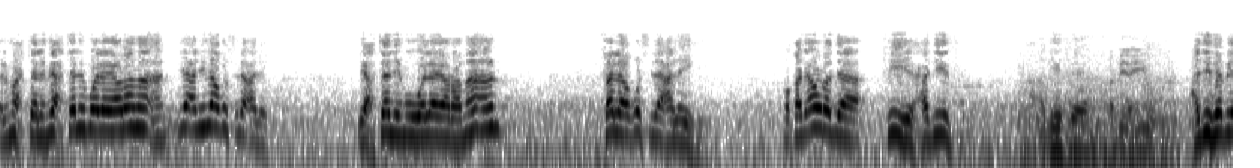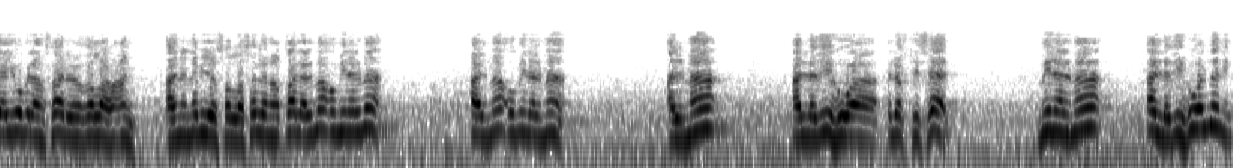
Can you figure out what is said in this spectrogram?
المحتلم يحتلم ولا يرى ماء. يعني لا غسل عليه. يحتلم ولا يرى ماء فلا غسل عليه. وقد أورد فيه حديث حديث أبي أيوب. حديث أبي أيوب الأنصاري رضي الله عنه أن النبي صلى الله عليه وسلم قال الماء من الماء الماء من الماء الماء الذي هو الاغتسال من الماء الذي هو المني.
